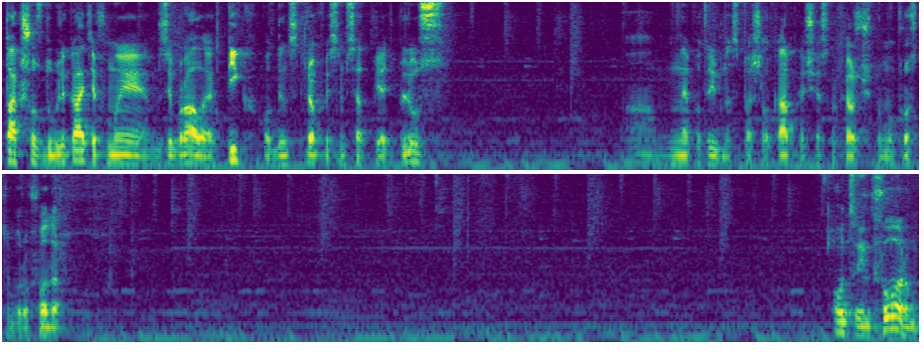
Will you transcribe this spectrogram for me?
Так, що з дублікатів ми зібрали пік 1 з 3 85 Не потрібна спешл картка, чесно кажучи, тому просто беру фодор. Оце інформ.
